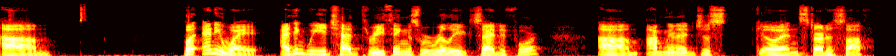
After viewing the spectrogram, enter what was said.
Um, but anyway, I think we each had three things we're really excited for. Um, I'm gonna just go ahead and start us off.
